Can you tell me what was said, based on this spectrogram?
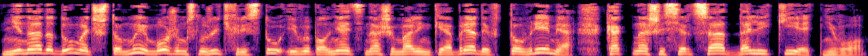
не надо думать, что мы можем служить Христу и выполнять наши маленькие обряды в то время, как наши сердца далеки от Него.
